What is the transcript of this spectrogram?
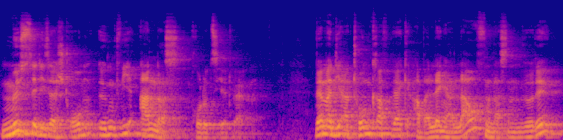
müsste dieser Strom irgendwie anders produziert werden. Wenn man die Atomkraftwerke aber länger laufen lassen würde,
